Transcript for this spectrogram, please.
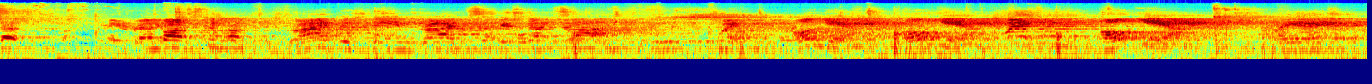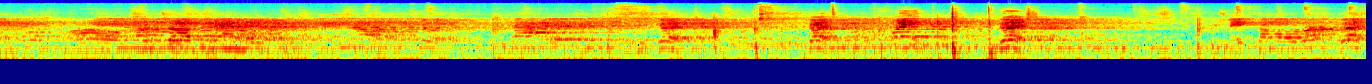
Bounce too hard. Drive this game, drive. Get that side. Swing. Oh yeah. Oh yeah. Swing. Oh yeah. Wow. Good job, Channel. Good. Good. Swing. Good. You may come over. Good.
